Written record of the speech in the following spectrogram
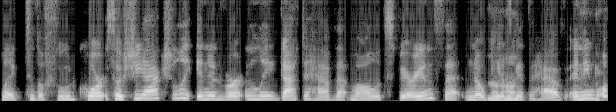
like to the food court. So she actually inadvertently got to have that mall experience that no kids uh-huh. get to have anymore.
